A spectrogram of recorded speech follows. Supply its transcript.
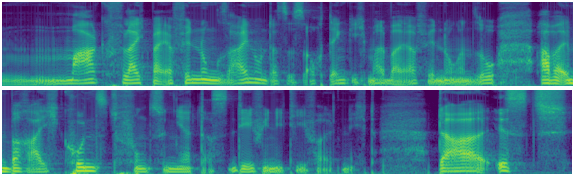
mag vielleicht bei Erfindungen sein, und das ist auch, denke ich mal, bei Erfindungen so, aber im Bereich Kunst funktioniert das definitiv halt nicht. Da ist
